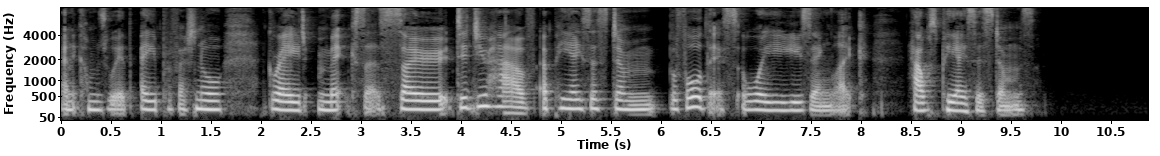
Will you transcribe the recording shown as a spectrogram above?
and it comes with a professional grade mixer. So did you have a PA system before this, or were you using like house PA systems?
